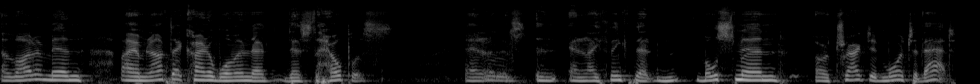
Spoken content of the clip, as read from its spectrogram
A lot of men. I am not that kind of woman that that's helpless, and it's- and and I think that m- most men are attracted more to that.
